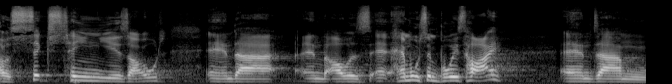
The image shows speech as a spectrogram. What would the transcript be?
I was 16 years old, and, uh, and I was at Hamilton Boys High. And um,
